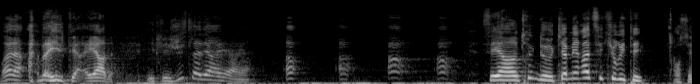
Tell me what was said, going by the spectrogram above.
Voilà. Ah bah il était. Regarde. Il était juste là derrière. ah, ah, ah. C'est un truc de caméra de sécurité. C'est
